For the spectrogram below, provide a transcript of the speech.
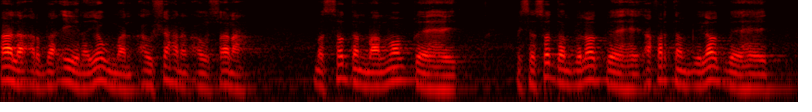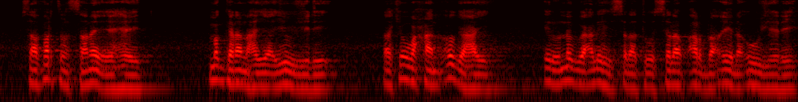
Qaala arbaciina yowman aw shahran aw sana. Ma soddon maalmood bay ahayd mise soddon bilood bay ahayd afartan bilood bay ahayd mise afartan sanay ahayd ma garanhayo ayuu yidhi. Laakiin waxaan ogahay inuu nebigu calayhi salaatu wasalaam arbaciina uu yidhi.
